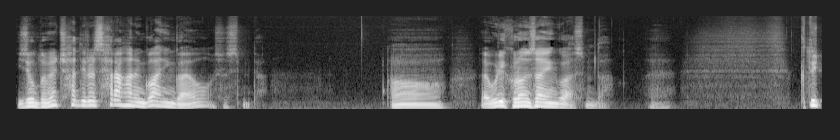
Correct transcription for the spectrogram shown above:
이 정도면 차디를 사랑하는 거 아닌가요? 좋습니다. 어, 우리 그런 사이인 것 같습니다. 네. 근데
